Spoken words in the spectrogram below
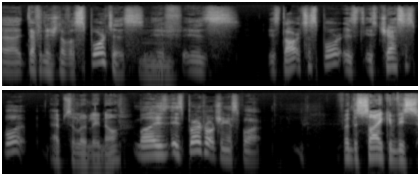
uh, definition of a sport is. Mm. If is is darts a sport? Is is chess a sport? Absolutely not. Well, is, is bird watching a sport? For the sake of this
